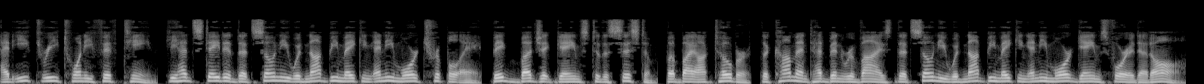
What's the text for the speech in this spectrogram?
At E3 2015, he had stated that Sony would not be making any more AAA, big budget games to the system, but by October, the comment had been revised that Sony would not be making any more more games for it at all.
